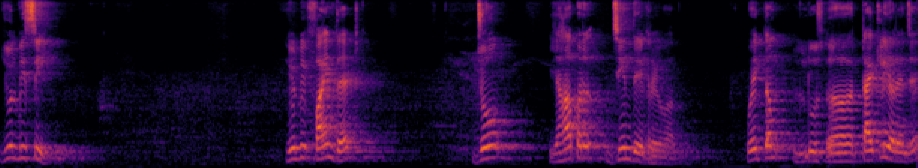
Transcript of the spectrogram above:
you will be see. You will be find that जो यहाँ पर जीन देख रहे हो आप, वो एकदम लूज टाइटली अरेंज है।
